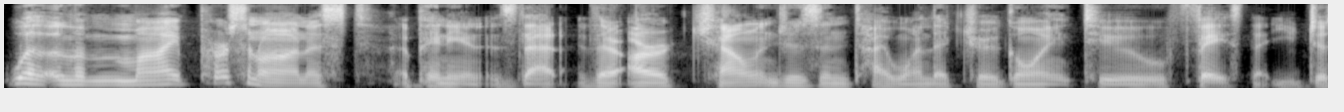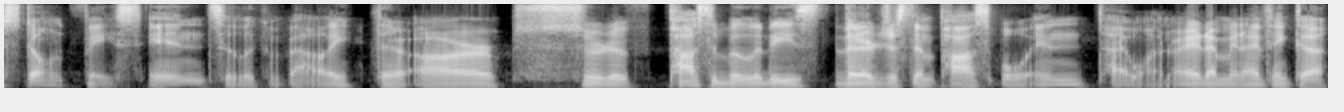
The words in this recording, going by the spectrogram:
Well, um, my personal honest opinion is that there are challenges in Taiwan that you're going to face that you just don't face in Silicon Valley. There are sort of possibilities that are just impossible in Taiwan, right? I mean, I think a,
